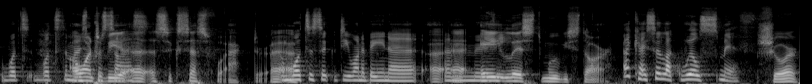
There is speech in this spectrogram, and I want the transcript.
What's, what's the most I want precise? to be a, a successful actor. and what's a, do you want to be in a, a, a, movie? list movie star? Okay, so like Will Smith. Sure,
